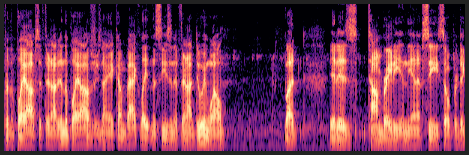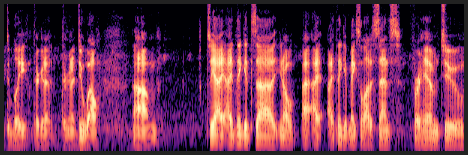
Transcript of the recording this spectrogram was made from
for the playoffs if they're not in the playoffs, or he's not going to come back late in the season if they're not doing well. But it is Tom Brady in the NFC, so predictably they're gonna they're gonna do well. Um, so yeah, I, I think it's uh, you know I, I, I think it makes a lot of sense for him to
